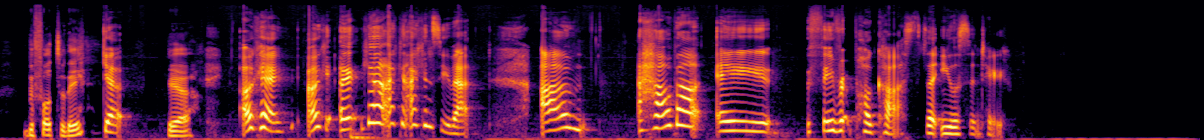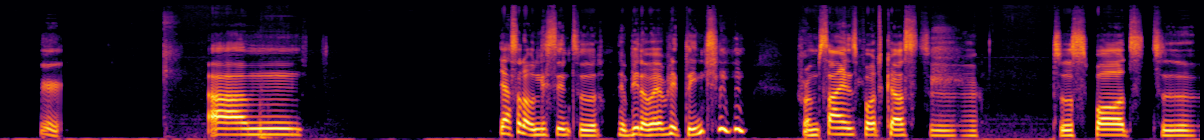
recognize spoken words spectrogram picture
before today. Yeah. Yeah. Okay. Okay. Uh, yeah, I can, I can see that. Um, how about a favorite podcast that you listen to? Hmm. Um. Yeah, sort of listen to a bit of everything, from science podcasts to to sports to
